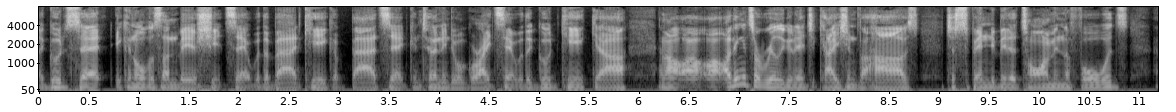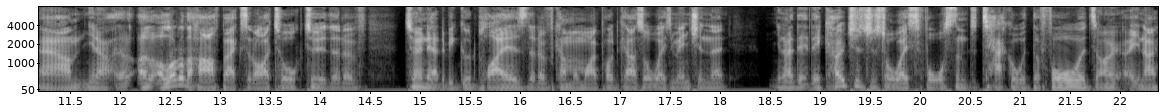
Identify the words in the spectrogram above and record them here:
a good set, it can all of a sudden be a shit set with a bad kick. A bad set can turn into a great set with a good kick. Uh, and I, I, I, think it's a really good education for halves to spend a bit of time in the forwards. Um, you know, a, a lot of the halfbacks that I talk to that have turned out to be good players that have come on my podcast always mention that you know their, their coaches just always force them to tackle with the forwards. I, you know.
